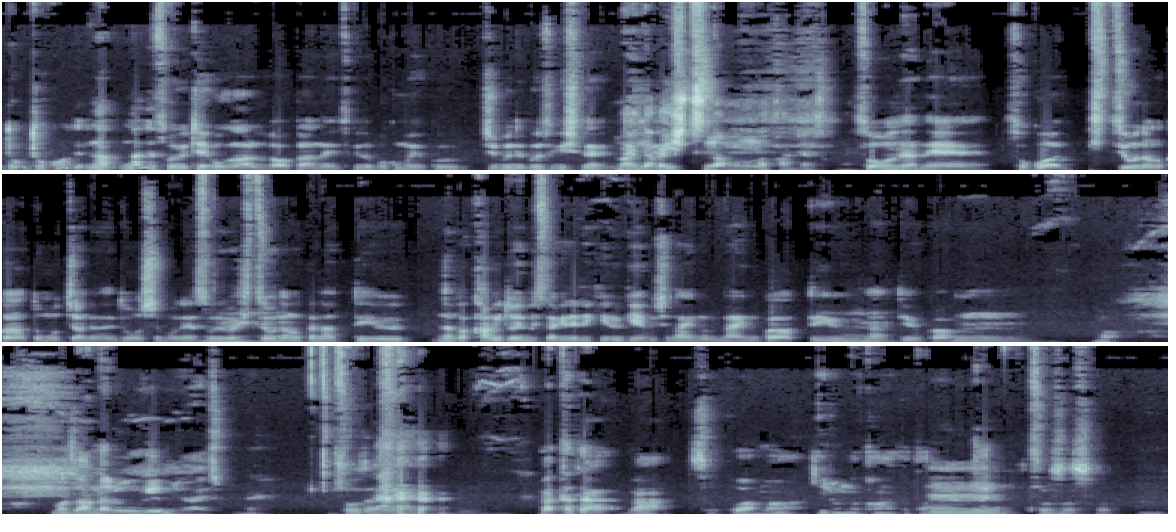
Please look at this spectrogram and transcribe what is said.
ど、どこで、な、なぜそういう抵抗感があるのかわかんないんですけど、僕もよく自分で分析してない。うんまあなんか異質なものな感じなんですかね。そうだよね。そこは必要なのかなと思っちゃうんだよね。どうしてもね。それが必要なのかなっていう、なんか紙と鉛筆だけでできるゲームじゃないの、ないのかっていう、うんなんていうか、うん。まずアナログゲームじゃないですもんね。そうだね。まあただ、まあそこはまあいろんな考え方うがあって。ん。そうそうそう。うん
